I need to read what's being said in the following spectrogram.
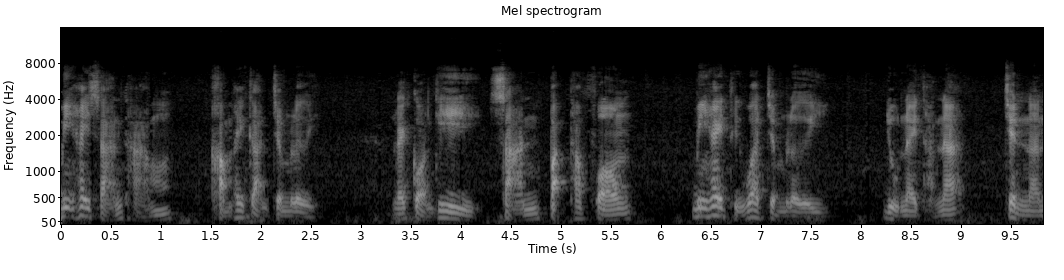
มิให้ศาลถามคำให้การจำเลย และก่อนที่ศาลปัดทับฟ้องมิให้ถือว่าจำเลยอยู่ในฐานะ เช่นนั้น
